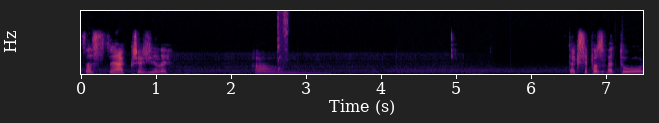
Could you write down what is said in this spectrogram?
Zase to nějak přežili. Um... Tak si pozve tu,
